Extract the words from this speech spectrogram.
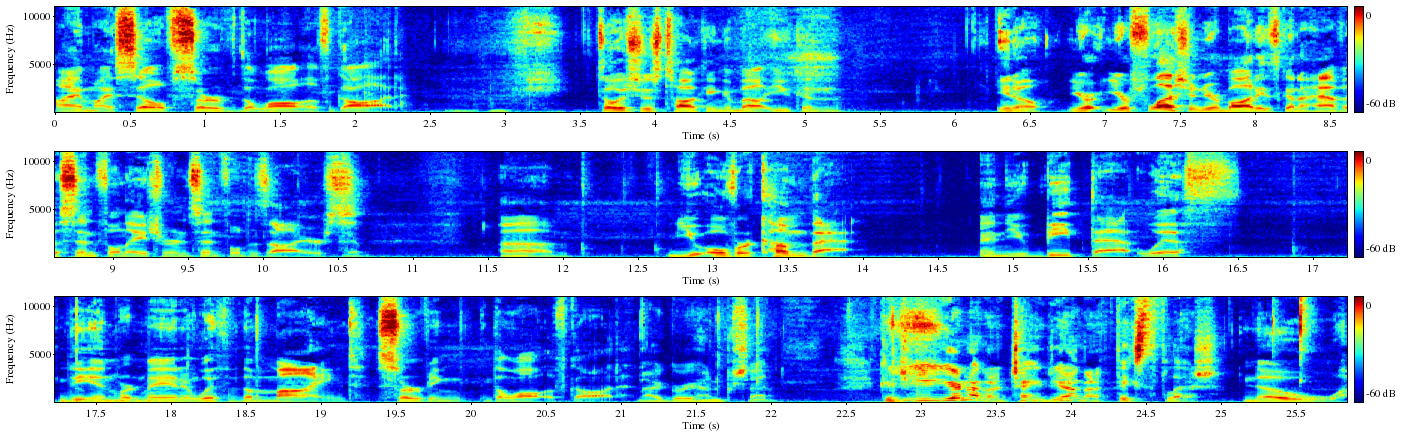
I myself serve the law of God. So it's just talking about you can, you know, your your flesh and your body is going to have a sinful nature and sinful desires. Um, you overcome that, and you beat that with the inward man and with the mind serving the law of God. I agree 100%. Because you, you're not going to change. You're not going to fix the flesh. No,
